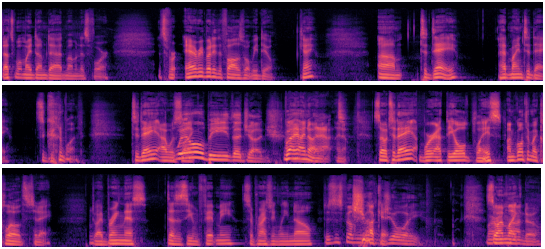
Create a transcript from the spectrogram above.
That's what my dumb dad moment is for. It's for everybody that follows what we do. Okay. Um, today, I had mine today. It's a good one. Today I was like, We'll be the judge. Well, I of know, I know, that. I know. So today we're at the old place. I'm going through my clothes today Do I bring this? Does this even fit me? Surprisingly, no. Does this film you Chuck with it. joy? so I'm like Kondo.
